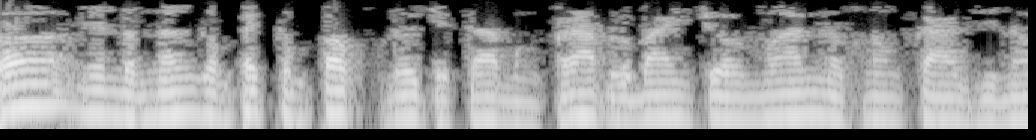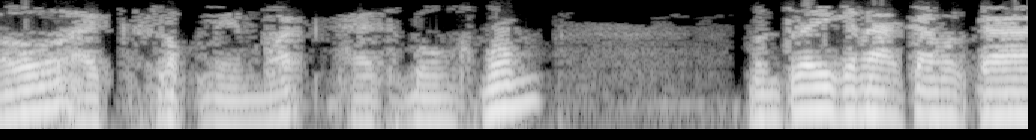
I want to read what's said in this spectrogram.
ក៏មានដំណឹងកំពេចកំពកដូចជាការបង្ក្រាបលបែងចូលមាន់នៅក្នុងកាស៊ីណូឯស្រុកមេមត់ខេត្តត្បូងឃ្មុំមន្ត្រីគណៈកម្មការ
